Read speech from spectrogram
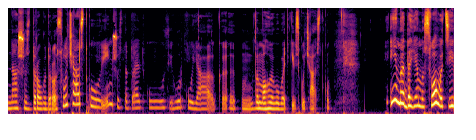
нашу здорову дорослу частку, іншу статуетку фігурку як вимогливу батьківську частку. І ми даємо слово цій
